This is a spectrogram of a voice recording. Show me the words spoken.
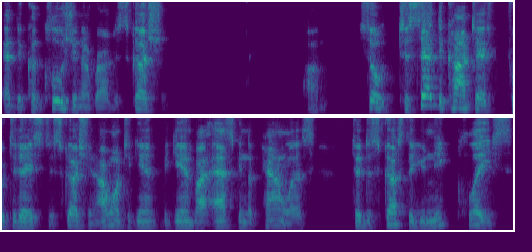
at the conclusion of our discussion. Um, so to set the context for today's discussion, I want to begin, begin by asking the panelists to discuss the unique place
